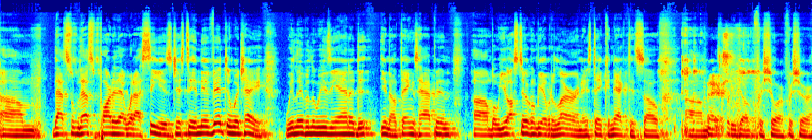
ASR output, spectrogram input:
um, that's that's part of that. What I see is just in the event in which, hey, we live in Louisiana, you know, things happen um, but you are still going to be able to learn and stay connected. So um, it's pretty dope for sure, for sure.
